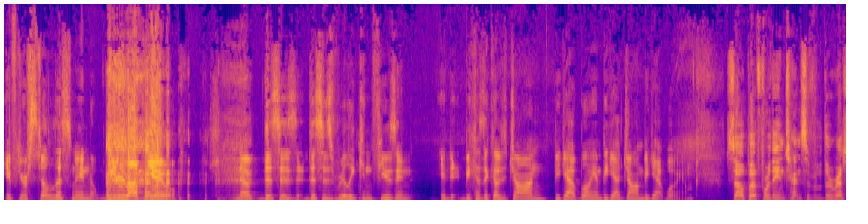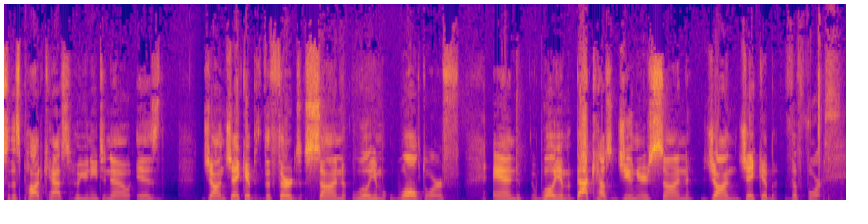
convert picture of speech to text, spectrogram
If you're still listening, we love you. No, this is this is really confusing it, because it goes John begat William begat John begat William. So, but for the intensive of the rest of this podcast, who you need to know is John Jacob III's son, William Waldorf, and William Backhouse Jr.'s son, John Jacob IV.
